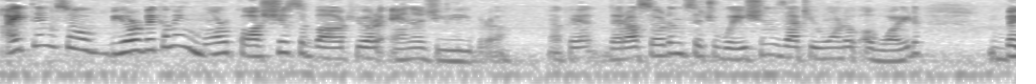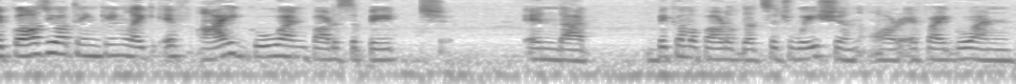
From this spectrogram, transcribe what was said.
I think so. You're becoming more cautious about your energy, Libra. Okay, there are certain situations that you want to avoid because you're thinking, like, if I go and participate in that, become a part of that situation, or if I go and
